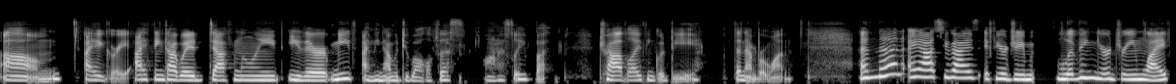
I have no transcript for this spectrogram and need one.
Um, I agree. I think I would definitely either meet, I mean, I would do all of this, honestly, but travel, I think, would be the number one. And then I asked you guys if you're dream living your dream life,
